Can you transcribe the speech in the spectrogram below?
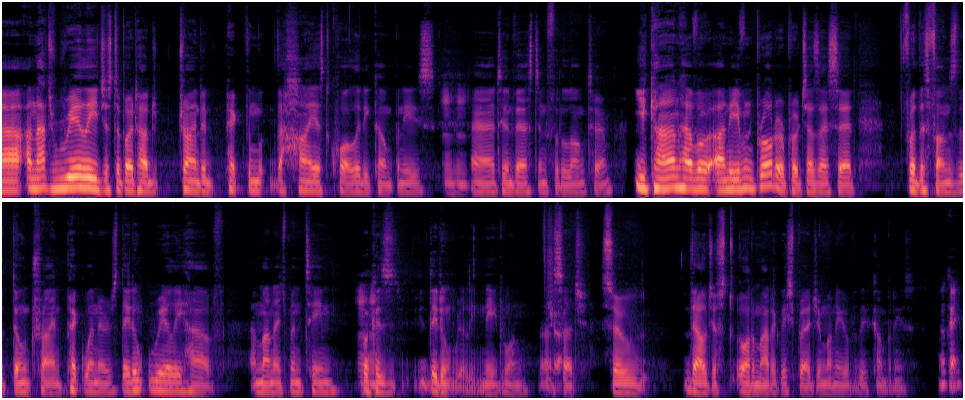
uh, and that's really just about how to, trying to pick the, the highest quality companies Mm-hmm. uh, to invest in for the long term. You can have a, an even broader approach, as I said, for the funds that don't try and pick winners. They don't really have a management team because they don't really need one as such. So they'll just automatically spread your money over these companies. Okay.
